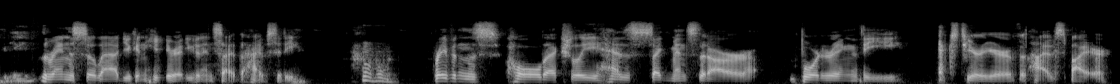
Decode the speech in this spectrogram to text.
the game. The rain is so loud you can hear it even inside the Hive City. Raven's Hold actually has segments that are bordering the exterior of the Hive Spire,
